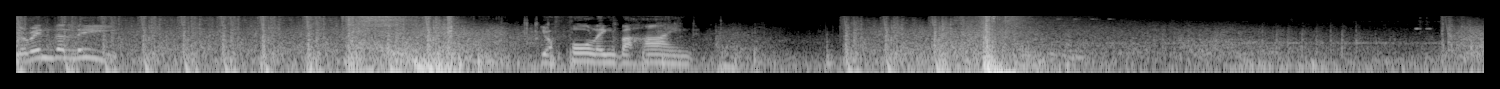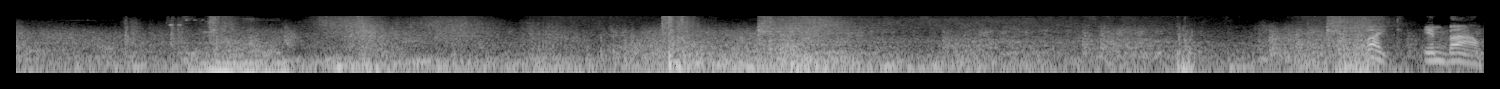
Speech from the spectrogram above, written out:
You're in the lead. You're falling behind. Pike, inbound.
